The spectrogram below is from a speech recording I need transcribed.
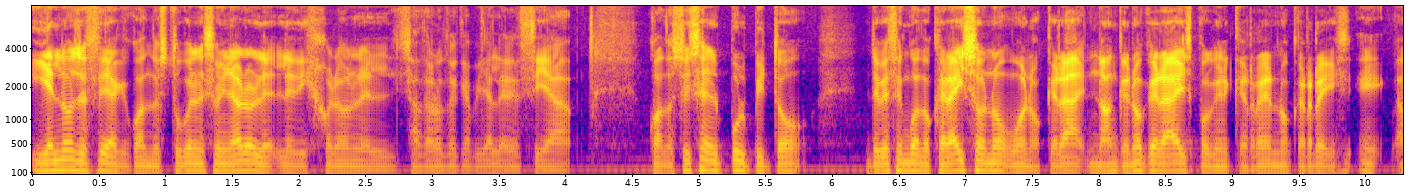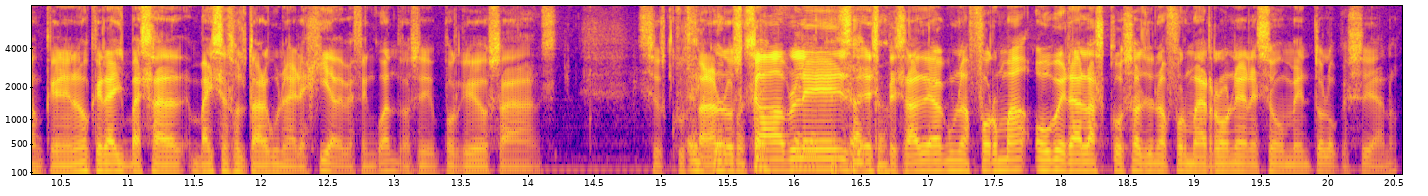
y él nos decía que cuando estuve en el seminario le, le dijeron, el sacerdote que había, le decía, cuando estéis en el púlpito, de vez en cuando queráis o no, bueno, queráis, no, aunque no queráis, porque querrer no querréis, eh, aunque no queráis vais a, vais a soltar alguna herejía de vez en cuando, ¿sí? porque o sea, se os cruzarán los cables, expresar de alguna forma o verá las cosas de una forma errónea en ese momento, lo que sea, ¿no?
